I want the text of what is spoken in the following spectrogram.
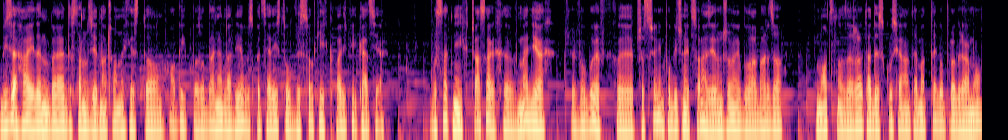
Wiza H1B do Stanów Zjednoczonych jest to obieg pożądania dla wielu specjalistów w wysokich kwalifikacjach. W ostatnich czasach w mediach, czy w ogóle w e, przestrzeni publicznej w Stanach Zjednoczonych była bardzo mocno zażarta dyskusja na temat tego programu.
